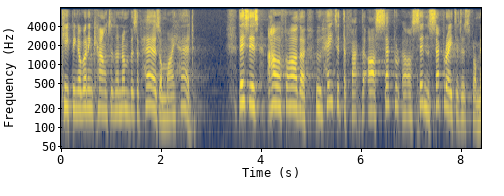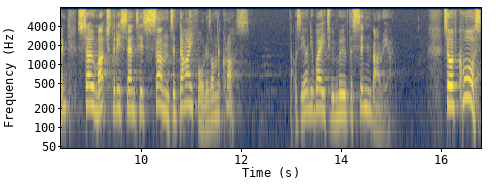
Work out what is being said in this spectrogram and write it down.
keeping a running count of the numbers of hairs on my head. This is our Father who hated the fact that our, separ- our sins separated us from him so much that he sent his Son to die for us on the cross. That was the only way to remove the sin barrier. So, of course,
